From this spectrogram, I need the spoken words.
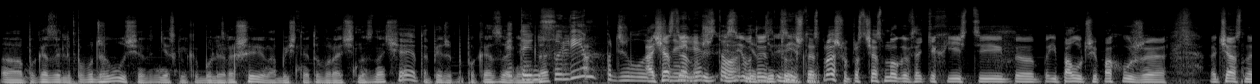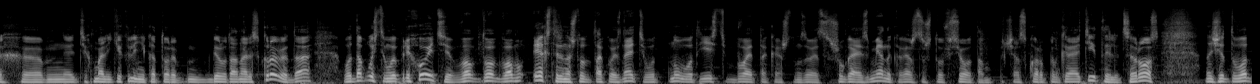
а, показатели по поджелудочной, это несколько более расширен, обычно это врач назначает, опять же, по показаниям, Это да. инсулин поджелудочный А сейчас, я, или из- что? из- вот, Нет, не извините, что я спрашиваю, просто сейчас много всяких есть и, э, и получше, и похуже частных э, этих маленьких клиник, которые берут анализ крови, да. Вот, допустим, вы приходите, вам, вам- экстренно что-то такое, знаете, вот, ну, вот есть, бывает такая, что называется, шуга измена, кажется, что все, там, сейчас скоро панкреатит или цирроз. Значит, вот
